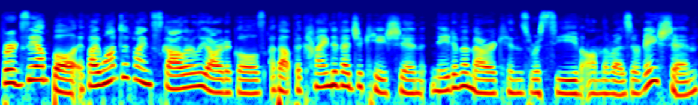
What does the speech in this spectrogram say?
For example, if I want to find scholarly articles about the kind of education Native Americans receive on the reservation,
